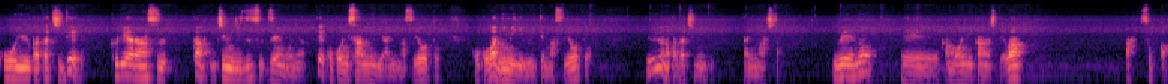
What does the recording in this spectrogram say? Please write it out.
こういう形でクリアランスが1ミリずつ前後にあって、ここに3ミリありますよと、ここは2ミリ浮いてますよというような形になりました。上の、えー、鴨居に関しては、あ、そっか。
